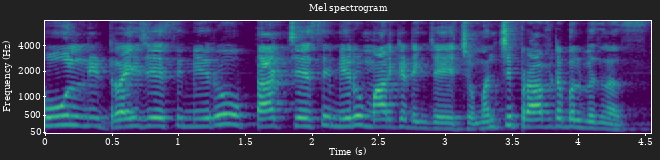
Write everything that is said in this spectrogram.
పూల్ని డ్రై చేసి మీరు ప్యాక్ చేసి మీరు మార్కెటింగ్ చేయొచ్చు. మంచి ప్రాఫిటబుల్ బిజినెస్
